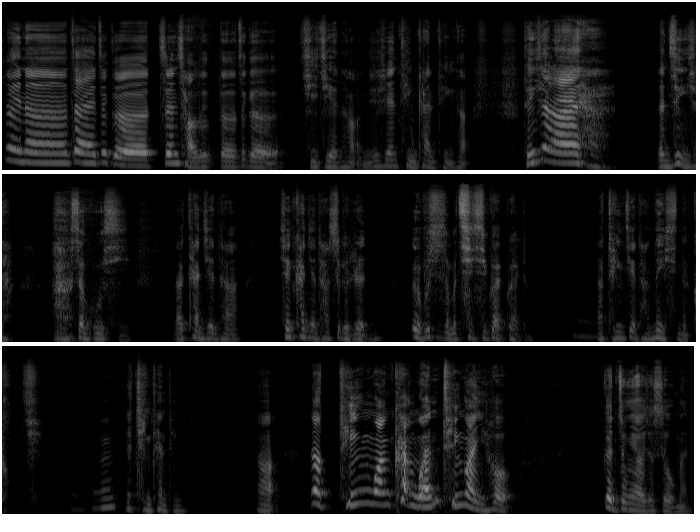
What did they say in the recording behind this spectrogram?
所以呢，在这个争吵的这个期间哈，你就先停看听哈，停下来，冷静一下啊，深呼吸，来看见他，先看见他是个人，而不是什么奇奇怪怪的，那听见他内心的恐惧，嗯哼，停看听啊，那听完看完听完以后，更重要就是我们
